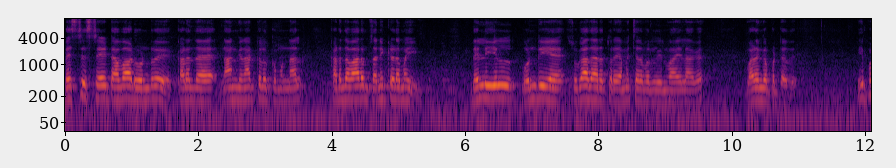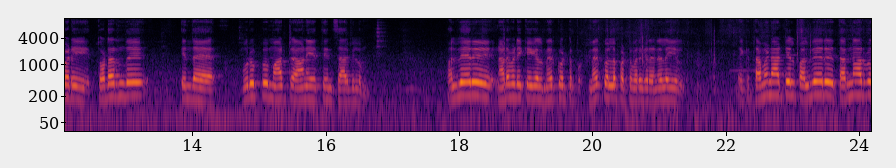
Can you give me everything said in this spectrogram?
பெஸ்ட் ஸ்டேட் அவார்டு ஒன்று கடந்த நான்கு நாட்களுக்கு முன்னால் கடந்த வாரம் சனிக்கிழமை டெல்லியில் ஒன்றிய சுகாதாரத்துறை அமைச்சர் அவர்களின் வாயிலாக வழங்கப்பட்டது. இப்படி தொடர்ந்து இந்த உறுப்பு மாற்று ஆணையத்தின் சார்பிலும் பல்வேறு நடவடிக்கைகள் மேற்கொட்டு மேற்கொள்ளப்பட்டு வருகிற நிலையில் தமிழ்நாட்டில் பல்வேறு தன்னார்வ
